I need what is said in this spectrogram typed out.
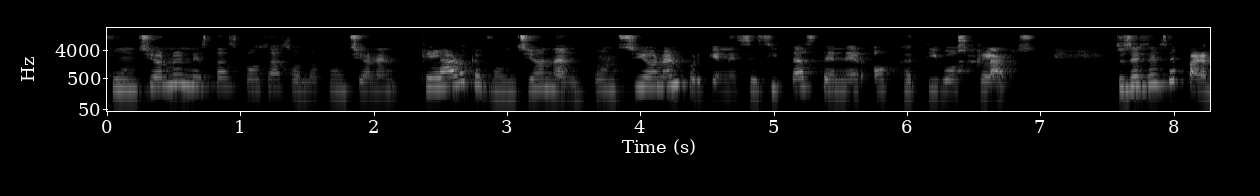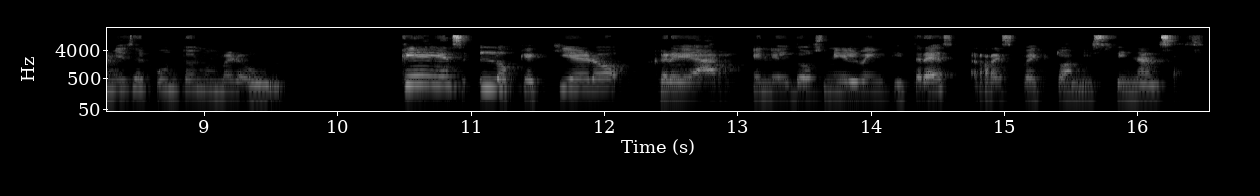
¿Funcionan estas cosas o no funcionan? Claro que funcionan. Funcionan porque necesitas tener objetivos claros. Entonces, ese para mí es el punto número uno. ¿Qué es lo que quiero crear en el 2023 respecto a mis finanzas?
